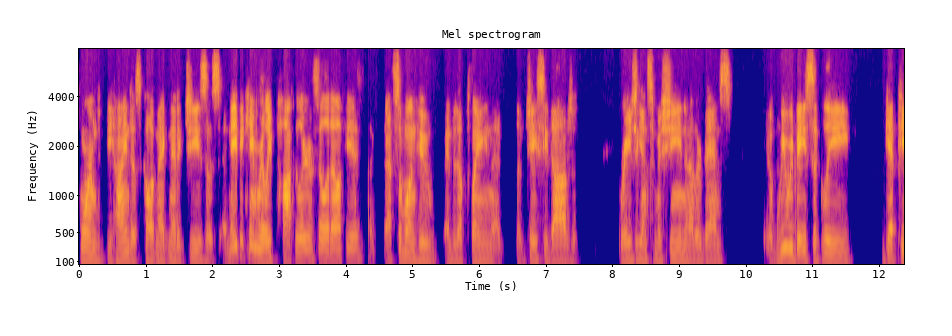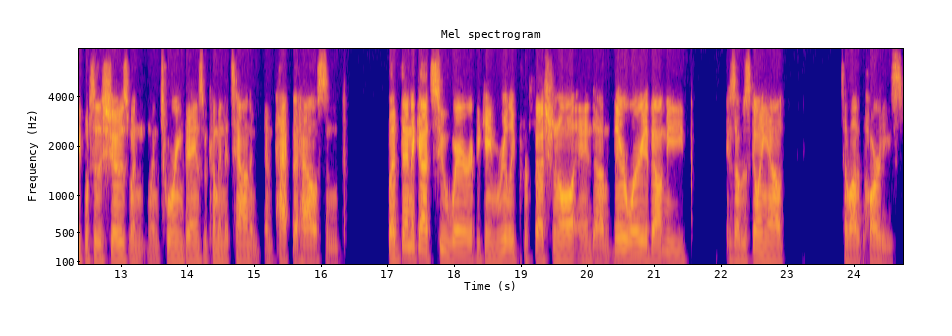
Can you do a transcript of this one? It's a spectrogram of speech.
formed behind us called Magnetic Jesus, and they became really popular in Philadelphia. Like that's the one who ended up playing at like JC Dobbs with Rage Against the Machine and other bands. We would basically get people to the shows when when touring bands would come into town and, and pack the house. And but then it got to where it became really professional and um, they were worried about me because i was going out to a lot of parties.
